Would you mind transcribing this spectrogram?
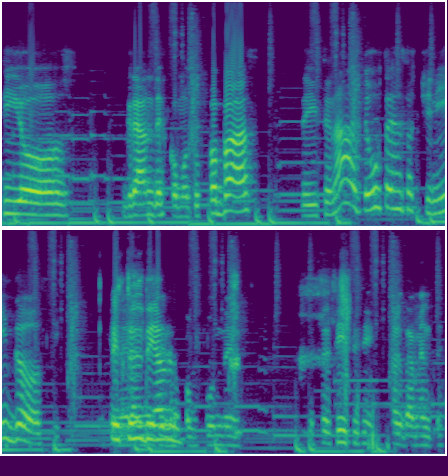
tíos grandes como tus papás, te dicen, ah, ¿te gustan esos chinitos? este es el diablo. Confunden. Este, sí, sí, sí, exactamente.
